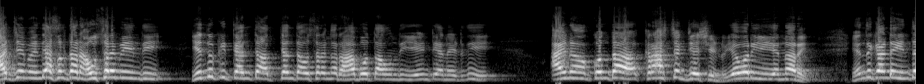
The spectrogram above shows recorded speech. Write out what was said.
ఆజ్యం ఏంది అసలు దాని అవసరం ఏంది? ఎందుకు ఇది అత్యంత అవసరంగా రాబోతా ఉంది ఏంటి అనేది ఆయన కొంత క్రాస్ చెక్ చేసిండు ఎవరు ఈ ఎన్ఆర్ఐ? ఎందుకంటే ఇంత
